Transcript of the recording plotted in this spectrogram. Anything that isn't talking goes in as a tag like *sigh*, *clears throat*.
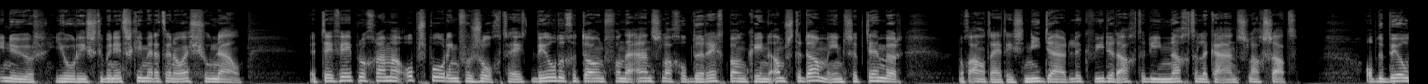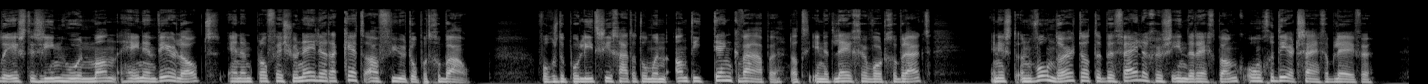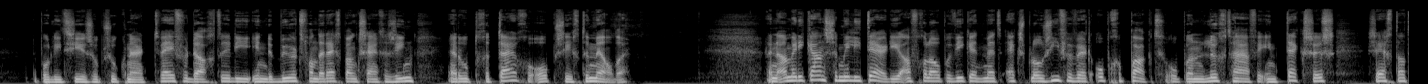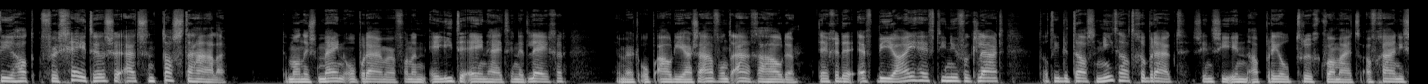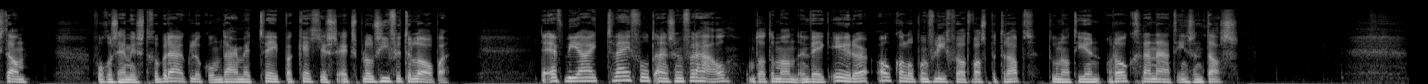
1 uur, Joris Stubenitski met het NOS-journaal. Het tv-programma Opsporing Verzocht heeft beelden getoond... van de aanslag op de rechtbank in Amsterdam in september. Nog altijd is niet duidelijk wie er achter die nachtelijke aanslag zat. Op de beelden is te zien hoe een man heen en weer loopt... en een professionele raket afvuurt op het gebouw. Volgens de politie gaat het om een anti-tankwapen... dat in het leger wordt gebruikt... en is het een wonder dat de beveiligers in de rechtbank ongedeerd zijn gebleven. De politie is op zoek naar twee verdachten die in de buurt van de rechtbank zijn gezien... en roept getuigen op zich te melden. Een Amerikaanse militair die afgelopen weekend met explosieven werd opgepakt op een luchthaven in Texas, zegt dat hij had vergeten ze uit zijn tas te halen. De man is mijnopruimer van een elite-eenheid in het leger en werd op oudejaarsavond aangehouden. Tegen de FBI heeft hij nu verklaard dat hij de tas niet had gebruikt sinds hij in april terugkwam uit Afghanistan. Volgens hem is het gebruikelijk om daar met twee pakketjes explosieven te lopen. De FBI twijfelt aan zijn verhaal, omdat de man een week eerder ook al op een vliegveld was betrapt. Toen had hij een rookgranaat in zijn tas.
